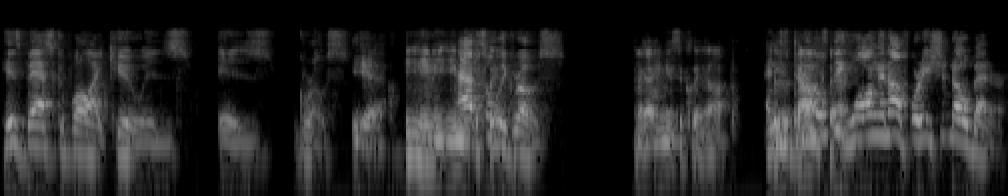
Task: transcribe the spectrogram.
his basketball iq is is gross. Yeah. He, he, he absolutely gross. Yeah he needs to clean up. And he's been in the league long enough where he should know better.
